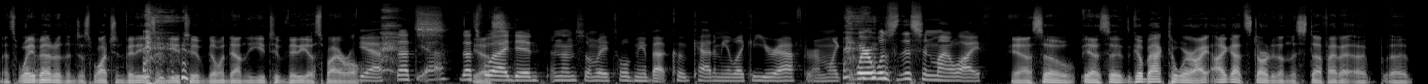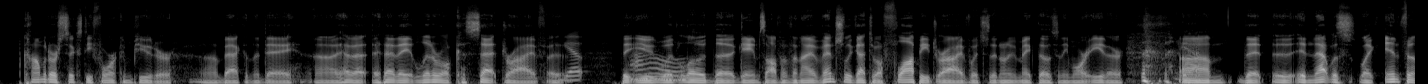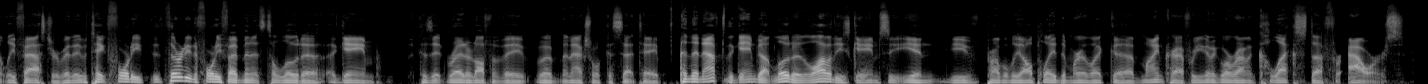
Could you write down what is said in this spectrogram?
That's way better than just watching videos on YouTube, going down the YouTube video spiral. Yeah, that's Yeah. that's Yes. what I did. And then somebody told me about Codecademy like a year after. I'm like, where was this in my life? Yeah, so yeah, so to go back to where I, I got started on this stuff, I had a, a, a Commodore 64 computer uh, back in the day. Uh, it had a it had a literal cassette drive uh, Yep. That you would load the games off of, and I eventually got to a floppy drive, which they don't even make those anymore either. um, that uh, and that was like infinitely faster, but it would take 40, 30 to forty five minutes to load a, a game because it read it off of a uh, an actual cassette tape. And then after the game got loaded, a lot of these games, and you've probably all played them, were like uh, Minecraft, where you got to go around and collect stuff for hours.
